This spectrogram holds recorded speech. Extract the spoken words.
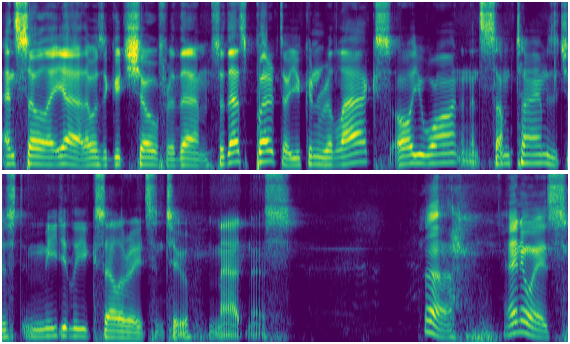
And so, like, yeah, that was a good show for them. So that's Puerto. You can relax all you want, and then sometimes it just immediately accelerates into madness. Ah, anyways,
